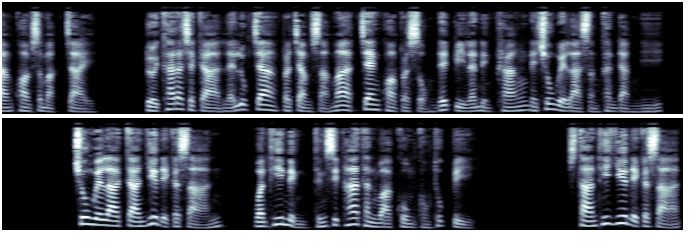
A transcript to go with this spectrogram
ตามความสมัครใจ โดยข้าราชการและลูกจ้างประจำสามารถแจ้งความประสงค์ได้ปีละหนึ่งครั้งในช่วงเวลาสำคัญดังนี้ ช่วงเวลาการยื่นเอกสาร วันที่1ถึง15ธันวาคมของทุกปี สถานที่ยื่นเอกสาร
